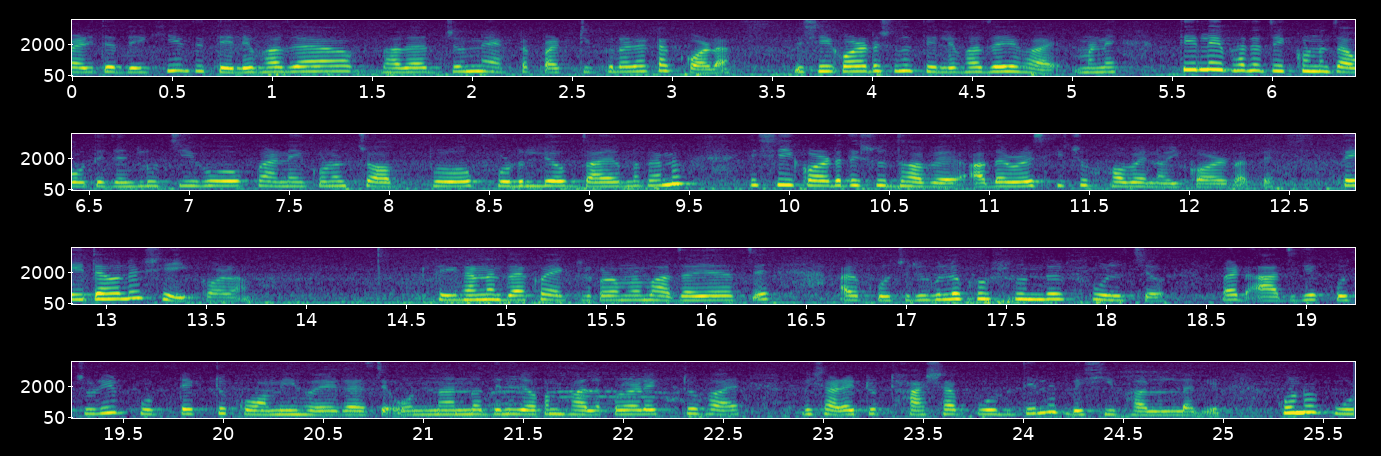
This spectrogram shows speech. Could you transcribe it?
বাড়িতে দেখি যে তেলে ভাজা, ভাজার জন্য একটা পার্টিকুলার একটা কড়া। সেই কড়াটা শুধু তেলে ভাজাই হয়। মানে তেলে ভাজা যে কোনো যাবতীয় জিনিস লুচি হোক মানে কোনো চপ হোক, ফুডলি হোক, যাই হোক না কেন সেই কড়াটাতে শুধু হবে। আদারওয়াইজ কিছু হবে না ওই কড়াটাতে। তো এইটা হলো সেই কড়া। তো এখানে দেখো একটা করে আমার ভাজা হয়ে যাচ্ছে। আর কচুরিগুলো খুব সুন্দর ফুলছেও বাট আজকে কচুরির পুরটা একটু কমই হয়ে গেছে। অন্যান্য দিনে যখন ভালো করে একটু হয়, বেশ আর একটু ঠাসা পুর দিলে বেশি ভালো লাগে। কোনো পুর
